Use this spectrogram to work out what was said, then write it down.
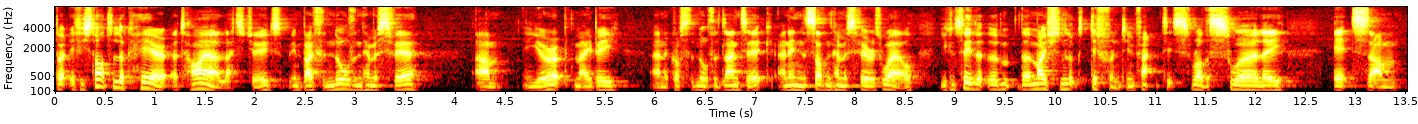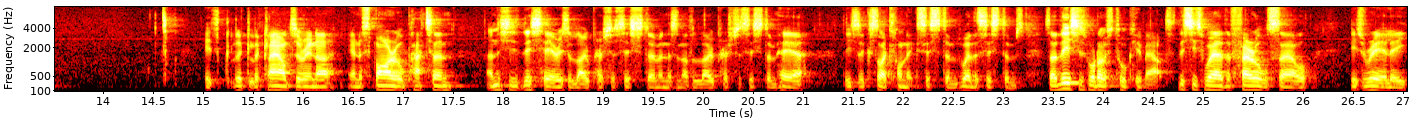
But if you start to look here at higher latitudes, in both the northern hemisphere, um, in Europe maybe, and across the North Atlantic, and in the southern hemisphere as well, you can see that the, the motion looks different. In fact, it's rather swirly. It's, um, it's the, the clouds are in a, in a spiral pattern, and this, is, this here is a low pressure system, and there's another low pressure system here. These are cyclonic systems, weather systems. So this is what I was talking about. This is where the Ferrel cell is really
